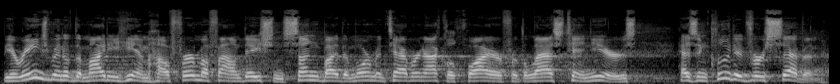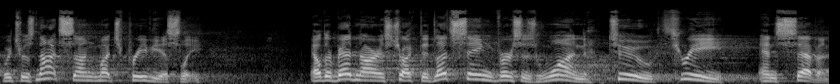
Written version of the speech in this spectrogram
The arrangement of the mighty hymn, How Firm a Foundation, sung by the Mormon Tabernacle Choir for the last 10 years, has included verse 7, which was not sung much previously. Elder Bednar instructed, let's sing verses 1, 2, 3, and 7.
